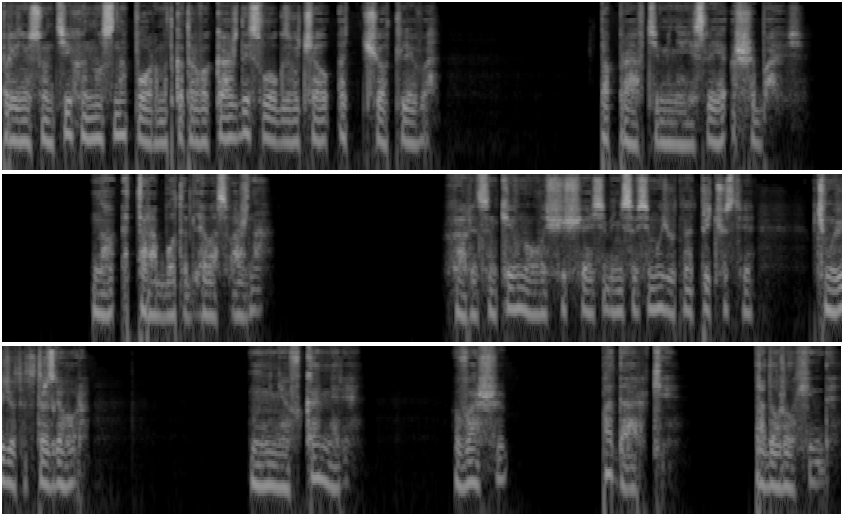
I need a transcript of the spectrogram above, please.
произнес он тихо, но с напором, от которого каждый слог звучал отчетливо. «Поправьте меня, если я ошибаюсь. Но эта работа для вас важна». Харлисон кивнул, ощущая себя не совсем уютно от предчувствия, к чему ведет этот разговор. «У меня в камере ваши подарки», — продолжил Хинде.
